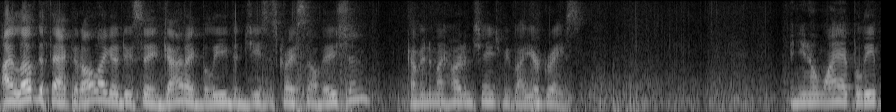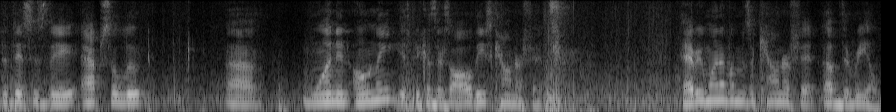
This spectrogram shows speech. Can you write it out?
I love the fact that all I got to do is say, God, I believe in Jesus Christ's salvation. Come into my heart and change me by your grace. And you know why I believe that this is the absolute uh, one and only? Is because there's all these counterfeits. Every one of them is a counterfeit of the real.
